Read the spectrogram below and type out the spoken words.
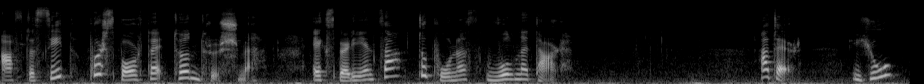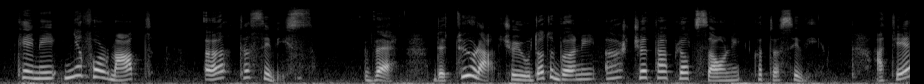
aftësitë për sporte të ndryshme, eksperienca të punës vullnetare. Atëherë, ju keni një format ë të CV-së dhe detyra që ju do të bëni është që ta plotësoni këtë CV. Atje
